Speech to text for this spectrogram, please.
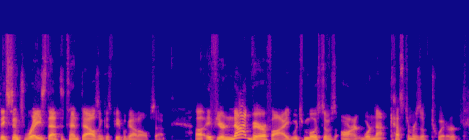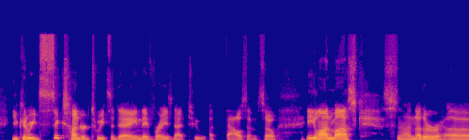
They since raised that to ten thousand because people got all upset. Uh, if you're not verified, which most of us aren't, we're not customers of Twitter. You can read 600 tweets a day, and they've raised that to a thousand. So, Elon Musk, another uh,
